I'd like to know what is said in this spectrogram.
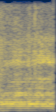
Uh,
